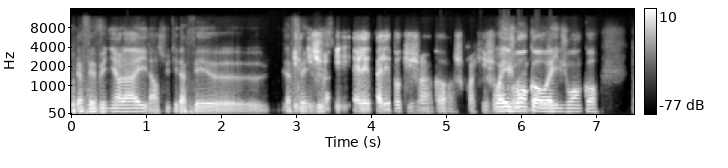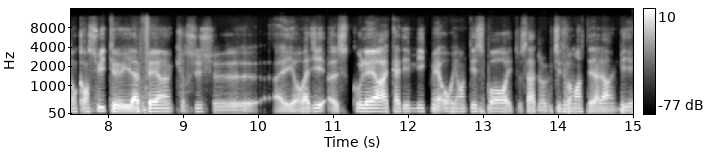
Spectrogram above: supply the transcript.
qui l'a fait venir là, il a ensuite il a fait, euh, il a fait à l'époque il jouait encore, je crois qu'il jouait. Ouais, il jouait encore, ouais, il jouait encore. Donc ensuite, il a fait un cursus, allez, on va dire, scolaire, académique, mais orienté sport et tout ça. Donc l'objectif vraiment, c'était d'aller en NBA.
